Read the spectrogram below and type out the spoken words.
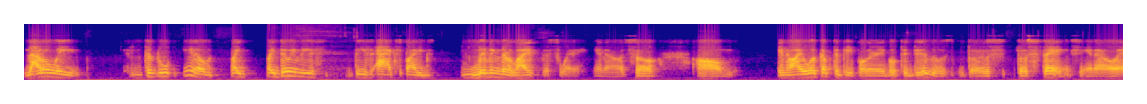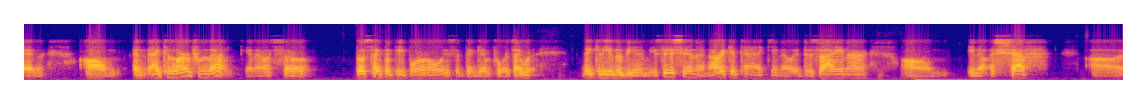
not only to you know by by doing these these acts by living their life this way you know? So um you know i look up to people that are able to do those those those things you know? And um and i can learn from them you know? So those type of people are always a big influence. I would they could either be a musician an architect you know a designer um you know a chef uh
